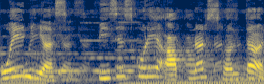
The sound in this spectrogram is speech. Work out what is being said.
বয়ে নিয়ে আসে। বিশেষ করে আপনার সন্তান,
